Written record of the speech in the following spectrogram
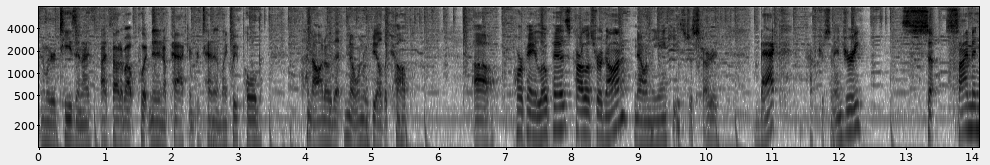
And we were teasing. I, I thought about putting it in a pack and pretending like we pulled an auto that no one would be able to comp. Uh, Jorge Lopez, Carlos Rodon, now in the Yankees, just started back after some injury. S Simon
